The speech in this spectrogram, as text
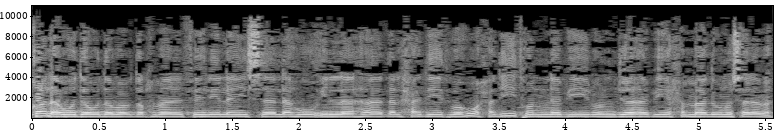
قال أبو داود ابو عبد الرحمن الفهري ليس له إلا هذا الحديث وهو حديث نبيل جاء به حماد بن سلمة.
